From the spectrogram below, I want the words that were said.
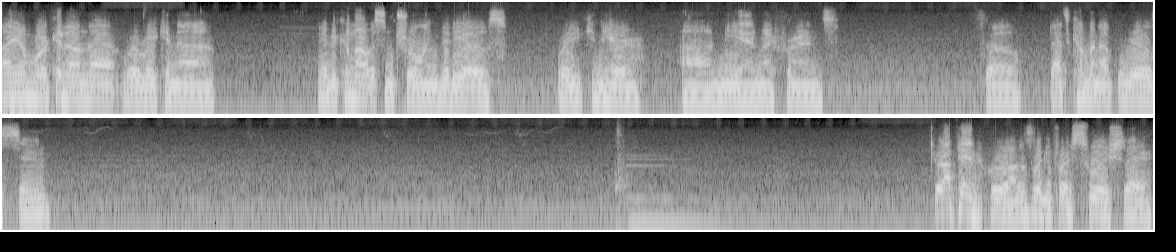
I am working on that where we can uh, maybe come out with some trolling videos where you can hear uh, me and my friends. So that's coming up real soon. Drop in. Ooh, I was looking for a swoosh there.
